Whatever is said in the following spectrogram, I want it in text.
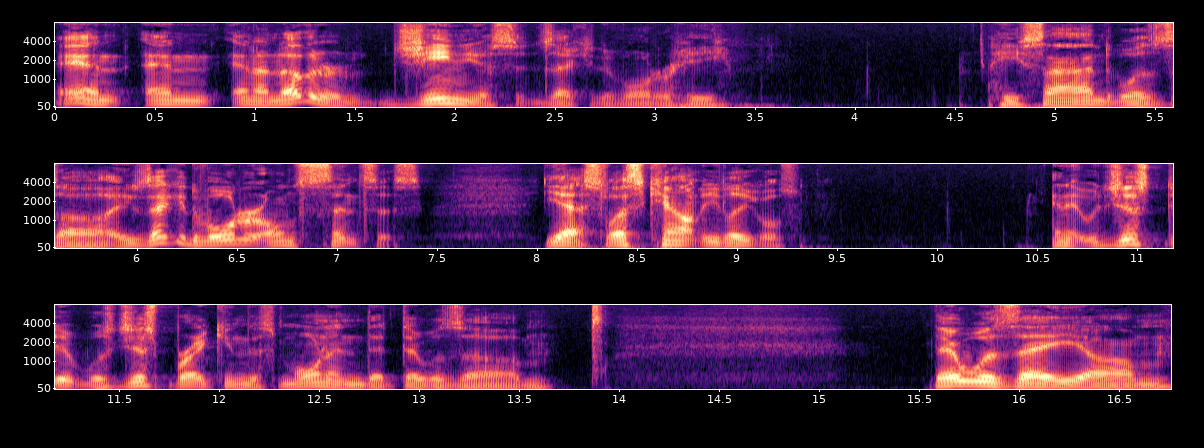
And and and another genius executive order he he signed was uh, executive order on census. Yes, let's count illegals and it was just it was just breaking this morning that there was um there was a um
